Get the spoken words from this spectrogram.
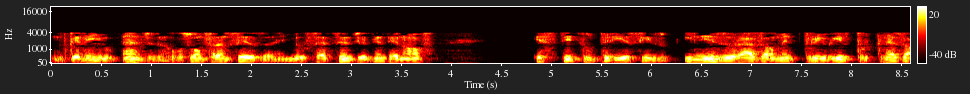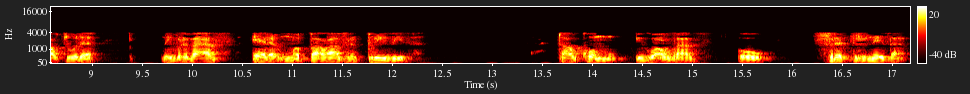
um bocadinho antes da Revolução Francesa, em 1789, esse título teria sido inexoravelmente proibido porque, nessa altura, liberdade era uma palavra proibida, tal como igualdade ou fraternidade.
